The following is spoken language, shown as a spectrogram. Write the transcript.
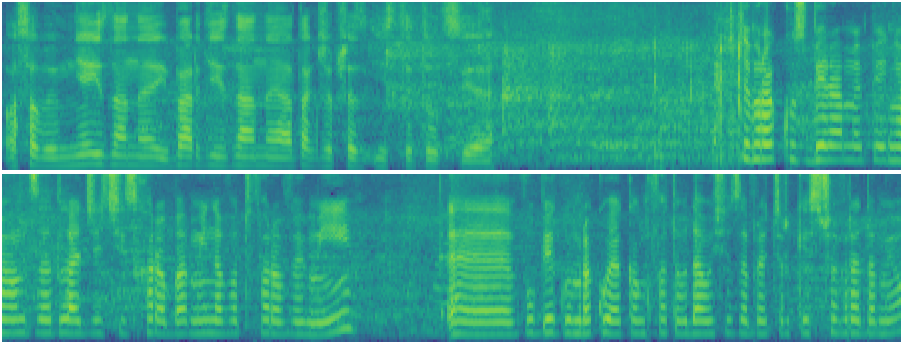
osoby mniej znane i bardziej znane, a także przez instytucje. W tym roku zbieramy pieniądze dla dzieci z chorobami nowotworowymi. E, W ubiegłym roku jaką kwotę udało się zebrać orkiestrze w Radomiu?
